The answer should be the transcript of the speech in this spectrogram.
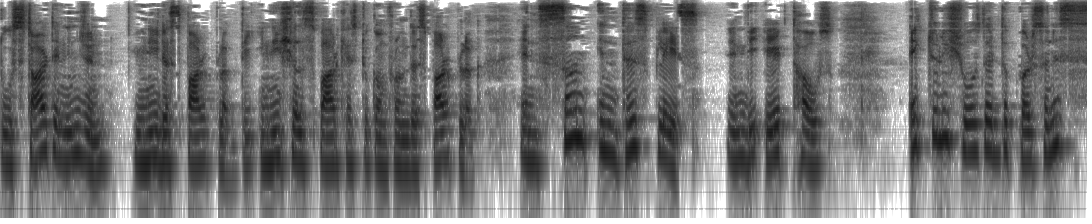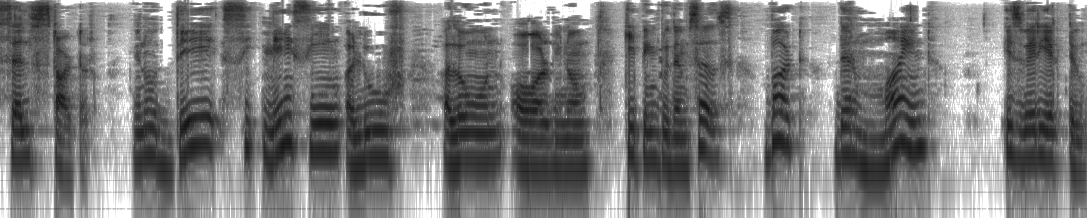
to start an engine you need a spark plug. The initial spark has to come from the spark plug. And sun in this place in the eighth house actually shows that the person is self-starter. You know they see, may seem aloof alone or you know keeping to themselves but their mind is very active.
